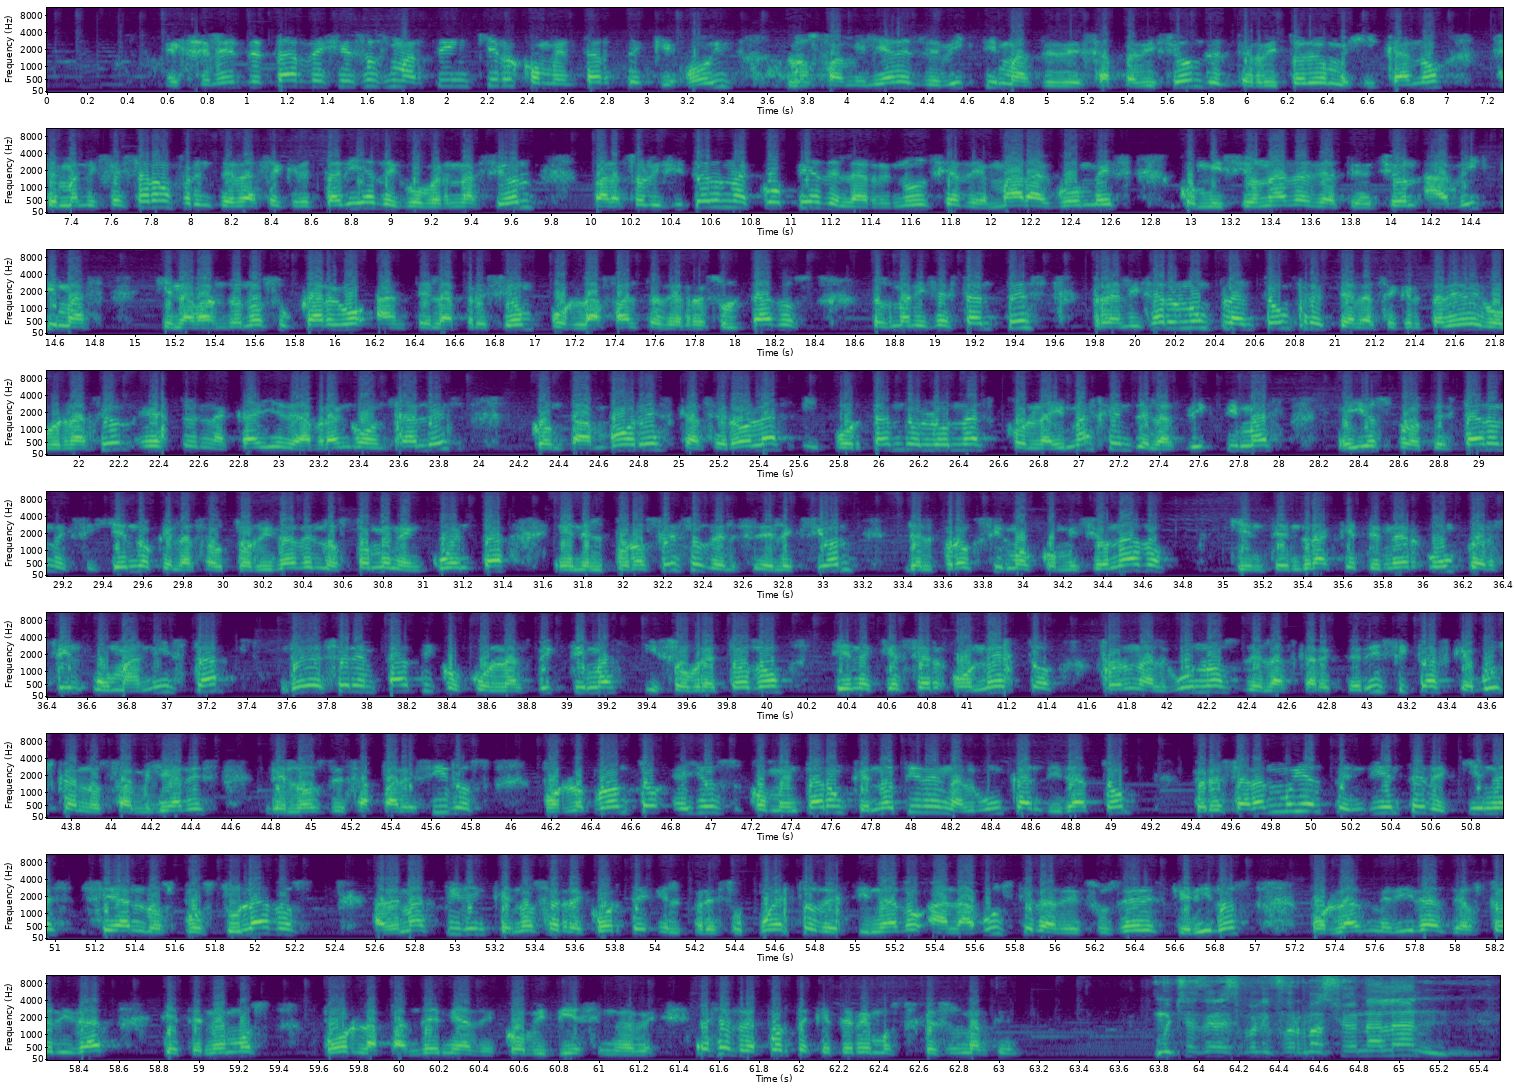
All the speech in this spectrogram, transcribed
Excelente tarde, Jesús Martín. Quiero comentarte que hoy los familiares de víctimas de desaparición del territorio mexicano se manifestaron frente a la Secretaría de Gobernación para solicitar una copia de la renuncia de Mara Gómez, comisionada de atención a víctimas, quien abandonó su cargo ante la presión por la falta de resultados. Los manifestantes realizaron un plantón frente a la Secretaría de Gobernación, esto en la calle de Abraham González, con tambores, cacerolas y portando lonas con la imagen de las víctimas. Ellos protestaron exigiendo que las autoridades los tomen en cuenta en el proceso de selección del próximo comisionado, quien tendrá que tener un perfil humanista, debe ser empático con las víctimas y sobre todo tiene que ser honesto. Fueron algunos de las características que buscan los familiares de los desaparecidos. Por lo pronto, ellos comentaron que no tienen algún candidato, pero estarán muy al pendiente de quienes sean los postulados. Además, piden que no se recorte el presupuesto destinado a la búsqueda de sus seres queridos por las medidas de autoridad que tenemos por la pandemia de COVID-19. Es el reporte que tenemos, Jesús Martín. Muchas gracias por la información, Alan.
